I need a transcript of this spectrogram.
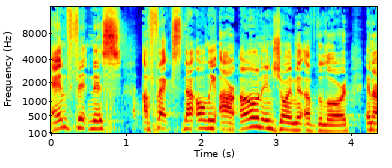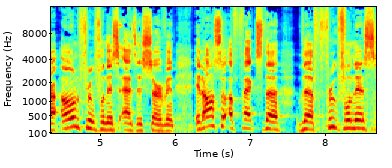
and fitness affects not only our own enjoyment of the Lord and our own fruitfulness as his servant, it also affects the, the fruitfulness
